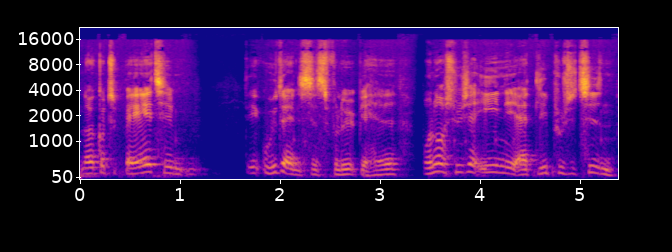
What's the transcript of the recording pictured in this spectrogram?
når jeg går tilbage til det uddannelsesforløb, jeg havde, hvornår synes jeg egentlig, at lige pludselig tiden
